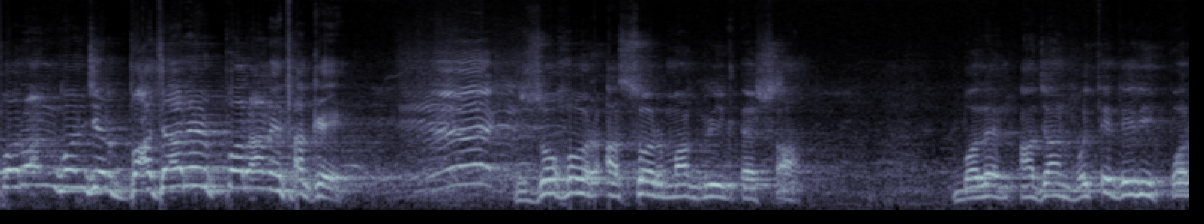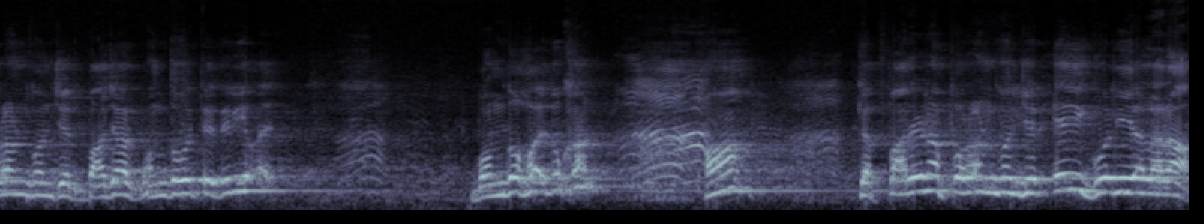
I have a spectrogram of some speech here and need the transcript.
পরাণগঞ্জের বাজারের পরাণে থাকে। জোহর, আসর, মাগরিব এসা বলেন, আজান হইতে দেরি পরাণগঞ্জের বাজার বন্ধ হইতে দেরি হয়? বন্ধ হয় দোকান? হ্যাঁ? পারে না পরাণগঞ্জের এই গলিয়ালারা?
